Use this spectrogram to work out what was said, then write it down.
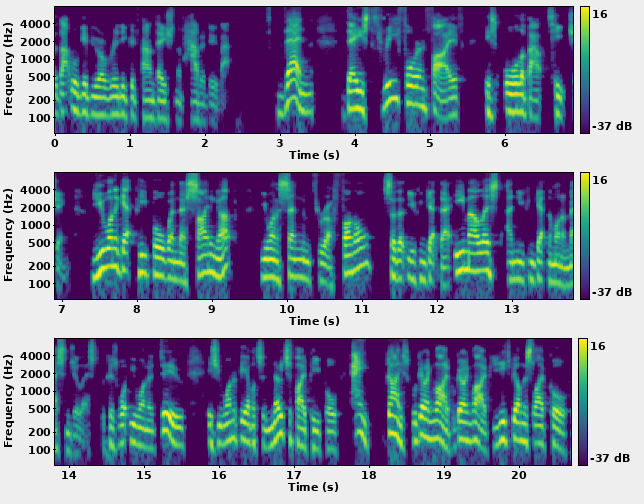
but that will give you a really good foundation of how to do that. Then days three, four, and five is all about teaching. You want to get people when they're signing up, you want to send them through a funnel so that you can get their email list and you can get them on a messenger list. Because what you want to do is you want to be able to notify people hey, guys, we're going live. We're going live. You need to be on this live call.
